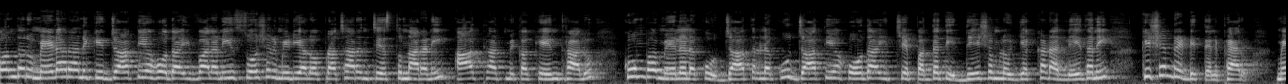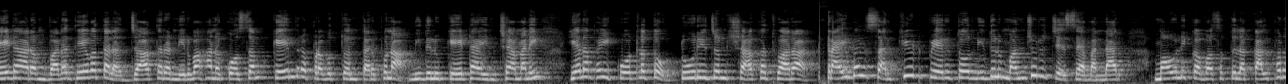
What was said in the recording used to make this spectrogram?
కొందరు మేడారానికి జాతీయ హోదా ఇవ్వాలని సోషల్ మీడియాలో ప్రచారం చేస్తున్నారని ఆధ్యాత్మిక కేంద్రాలు కుంభమేళలకు జాతరలకు జాతీయ హోదా ఇచ్చే పద్ధతి దేశంలో ఎక్కడా లేదని కిషన్ రెడ్డి తెలిపారు. మేడారం వనదేవతల జాతర నిర్వహణ కోసం కేంద్ర ప్రభుత్వం తరపున నిధులు కేటాయించామని ఎనభై కోట్లతో టూరిజం శాఖ ద్వారా ట్రైబల్ సర్క్యూట్ పేరుతో నిధులు మంజూరు చేశామన్నారు. మౌలిక వసతుల కల్పన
